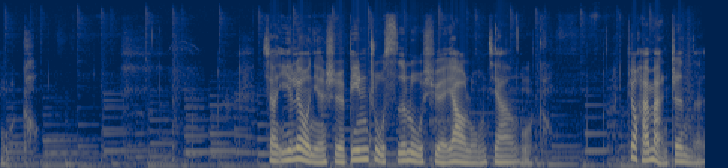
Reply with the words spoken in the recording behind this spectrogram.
我靠！像一六年是冰柱丝路，雪耀龙江。我靠！就还蛮正的。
